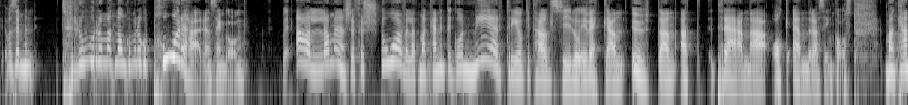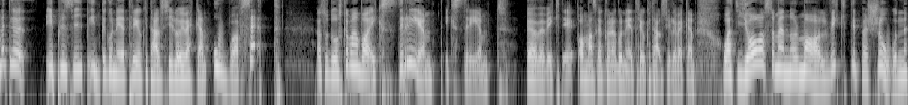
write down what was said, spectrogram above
Jag var så här, men tror de att någon kommer att gå på det här ens en gång? Alla människor förstår väl att man kan inte gå ner 3,5 kilo i veckan utan att träna och ändra sin kost. Man kan inte, i princip inte gå ner 3,5 kilo i veckan oavsett. Alltså då ska man vara extremt, extremt överviktig om man ska kunna gå ner 3,5 kilo i veckan. Och att jag som en normalviktig person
